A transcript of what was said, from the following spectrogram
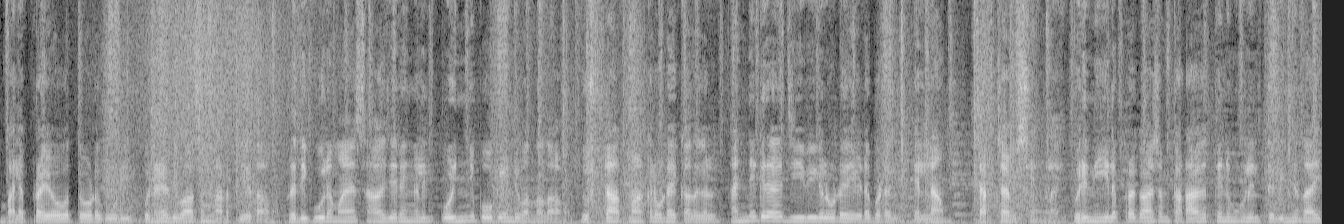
ബലപ്രയോഗത്തോടു കൂടി പുനരധിവാസം നടത്തിയതാവാം പ്രതികൂലമായ സാഹചര്യങ്ങളിൽ ഒഴിഞ്ഞു പോകേണ്ടി വന്നതാവാം ദുഷ്ടാത്മാക്കളുടെ കഥകൾ അന്യഗ്രഹ ജീവികളുടെ ഇടപെടൽ എല്ലാം ചർച്ചാ വിഷയങ്ങളായി. ഒരു നീലപ്രകാശം തടാകത്തിന് മുകളിൽ തെളിഞ്ഞതായി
